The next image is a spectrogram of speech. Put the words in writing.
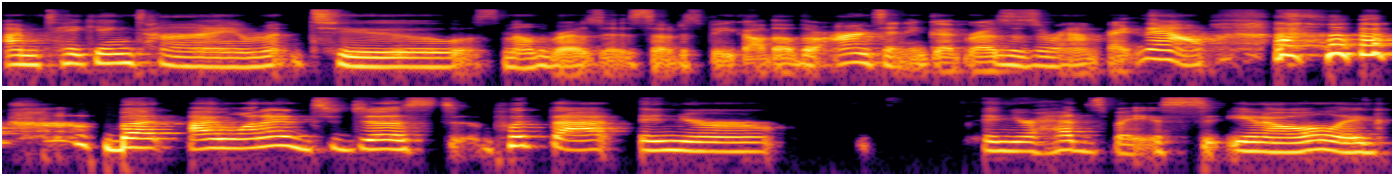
I'm taking time to smell the roses, so to speak, although there aren't any good roses around right now. but I wanted to just put that in your in your headspace, you know, like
